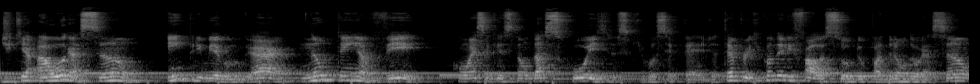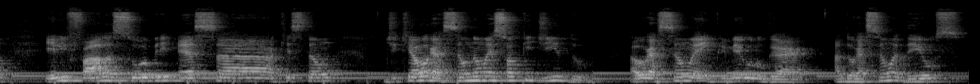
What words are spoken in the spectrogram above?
de que a oração, em primeiro lugar, não tem a ver com essa questão das coisas que você pede. Até porque quando ele fala sobre o padrão da oração, ele fala sobre essa questão de que a oração não é só pedido. A oração é, em primeiro lugar, adoração a Deus.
